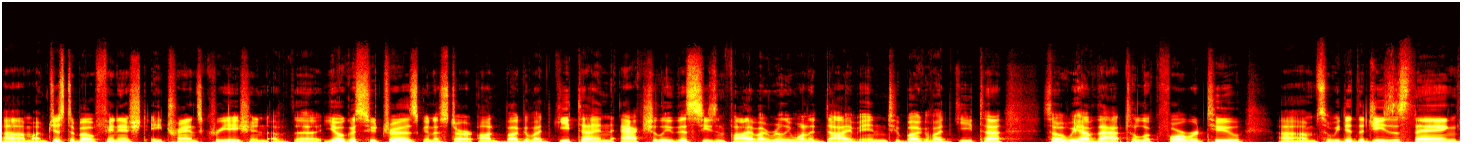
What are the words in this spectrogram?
Um, I'm just about finished a transcreation of the Yoga Sutras, going to start on Bhagavad Gita. And actually, this season five, I really want to dive into Bhagavad Gita. So we have that to look forward to. Um, so we did the Jesus thing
